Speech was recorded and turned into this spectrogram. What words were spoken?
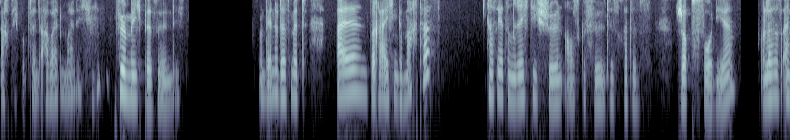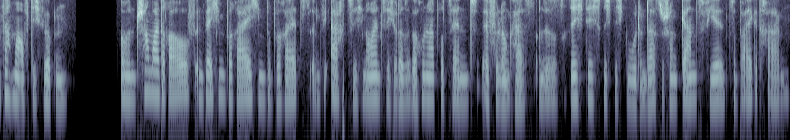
80 Prozent arbeiten meine ich. Für mich persönlich. Und wenn du das mit allen Bereichen gemacht hast, hast du jetzt ein richtig schön ausgefülltes Rad des Jobs vor dir und lass es einfach mal auf dich wirken. Und schau mal drauf, in welchen Bereichen du bereits irgendwie 80, 90 oder sogar 100 Prozent Erfüllung hast. Und das ist richtig, richtig gut. Und da hast du schon ganz viel zu beigetragen.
